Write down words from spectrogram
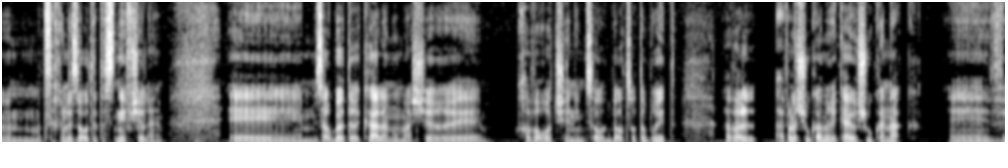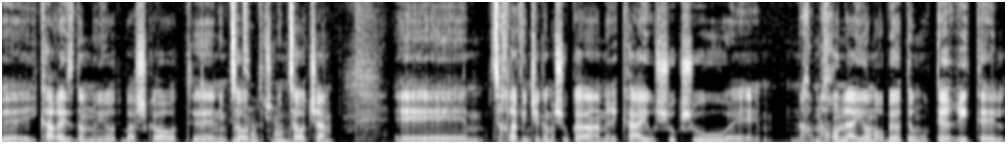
ומצליחים לזהות את הסניף שלהם. זה הרבה יותר קל לנו מאשר חברות שנמצאות בארצות הברית, אבל, אבל השוק האמריקאי הוא שוק ענק. אה, ועיקר ההזדמנויות בהשקעות אה, נמצאות, נמצאות שם. נמצאות שם. אה, צריך להבין שגם השוק האמריקאי הוא שוק שהוא נכון להיום הרבה יותר מוטה retail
